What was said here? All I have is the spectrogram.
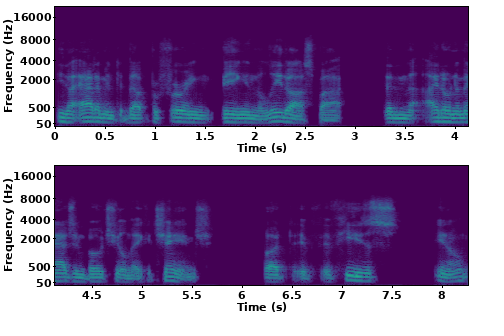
you know, adamant about preferring being in the leadoff spot, then I don't imagine Bochy will make a change. But if if he's, you know,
